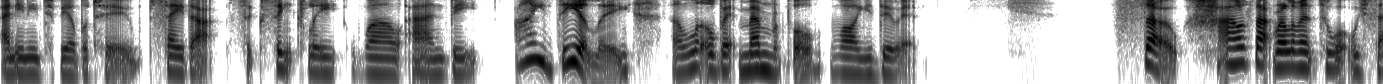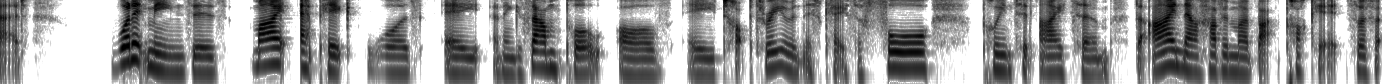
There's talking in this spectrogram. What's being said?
and you need to be able to say that succinctly, well, and be ideally a little bit memorable while you do it. So, how's that relevant to what we said? What it means is my epic was a an example of a top three, or in this case, a four pointed item that I now have in my back pocket. So if I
